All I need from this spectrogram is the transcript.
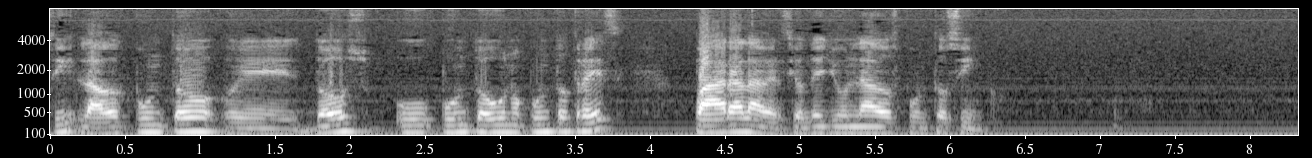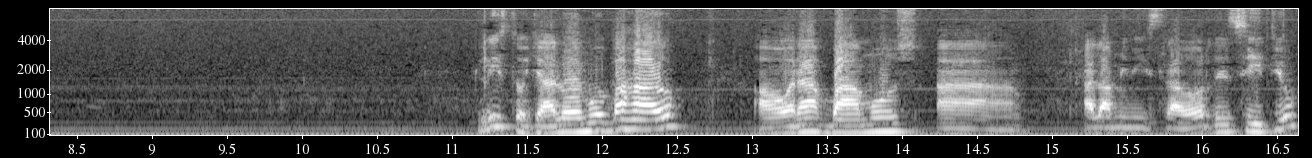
¿sí? la 2.1.3 eh, para la versión de Joomla 2.5 Listo, ya lo hemos bajado. Ahora vamos al administrador del sitio,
